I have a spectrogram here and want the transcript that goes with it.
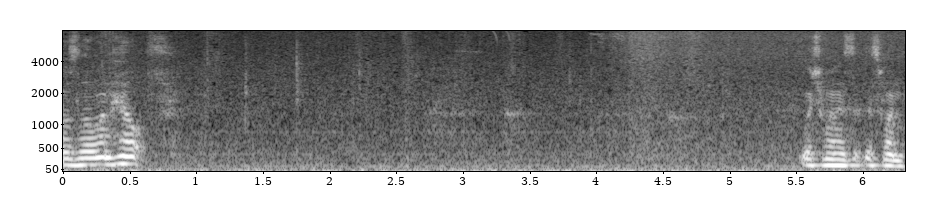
Was low on health. Which one is it? This one.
